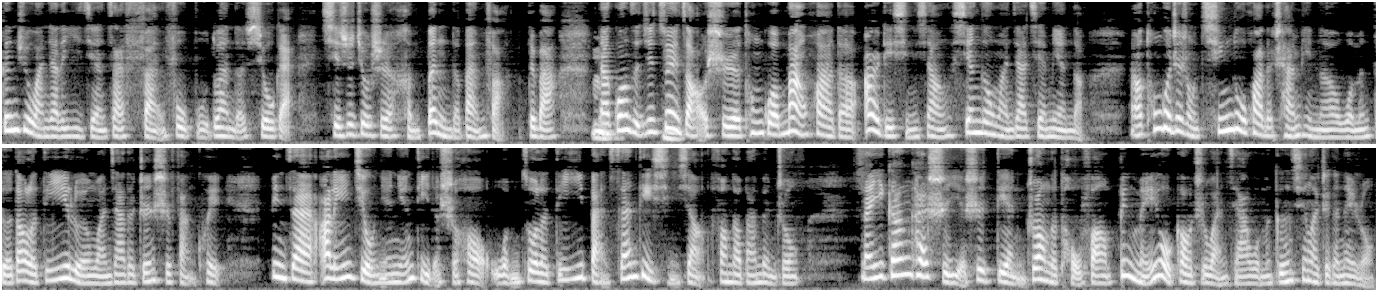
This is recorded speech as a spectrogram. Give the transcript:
根据玩家的意见，再反复不断的修改，其实就是很笨的办法，对吧？那光子机最早是通过漫画的二 D 形象先跟玩家见面的，然后通过这种轻度化的产品呢，我们得到了第一轮玩家的真实反馈，并在二零一九年年底的时候，我们做了第一版三 D 形象放到版本中。那一刚开始也是点状的投放，并没有告知玩家我们更新了这个内容。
